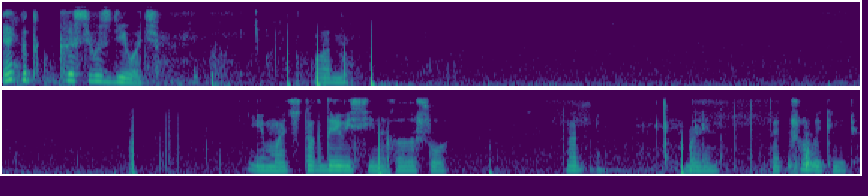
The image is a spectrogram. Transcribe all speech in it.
Як бы так красиво сделать? Ладно. Ебать, так древесина, хорошо. Над... Блин. Так, что выкинуть?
